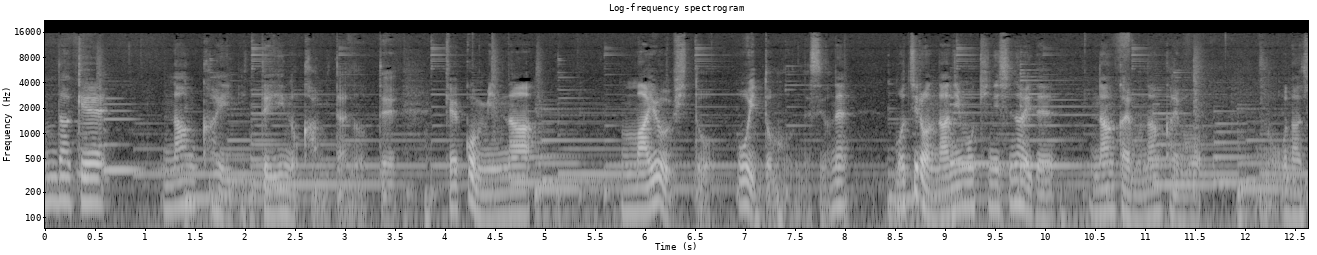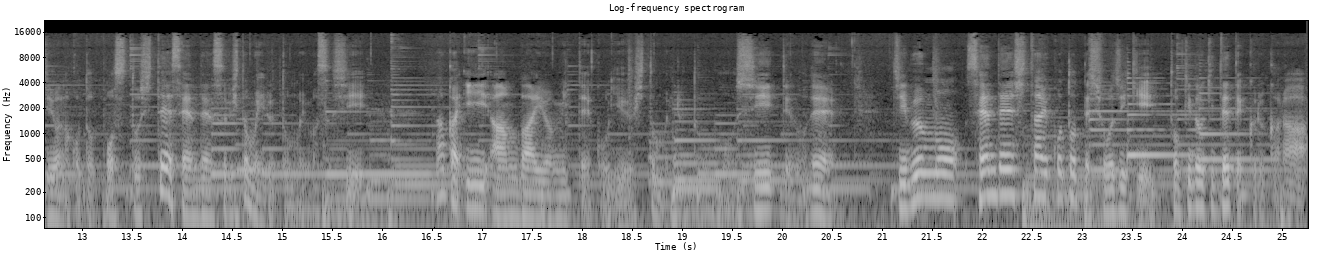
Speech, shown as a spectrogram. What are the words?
んだけ何回言っていいのかみたいなのって結構みんな迷う人多いと思うんですよね。もちろん何も気にしないで何回も何回も同じようなことをポストして宣伝する人もいると思いますしなんかいい塩梅を見てこういう人もいると思うしっていうので自分も宣伝したいことって正直時々出てくるから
